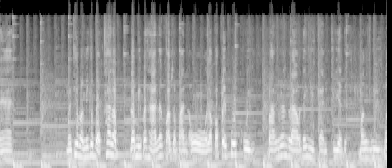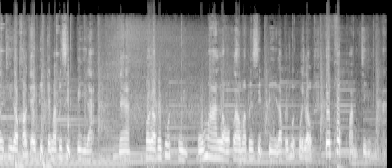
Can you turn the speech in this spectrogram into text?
นะฮะเหมือนที่มันไม่ได้บอกถ้าเราเรามีปัญหาเรื่องความสัมพันธ์โอ้เราก็ไปพูดคุย บางเรื่องราวได้มีการเคลียร์บางมีบางทีเราเข้าใจผิดกันมาเป็นสิบปีแล้วนะพอเราไปพูดคุยโอ้มาหลอกเรามาเป็นสิบปี เราไปพูดคุยเราได้พบความจริงนะคะ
